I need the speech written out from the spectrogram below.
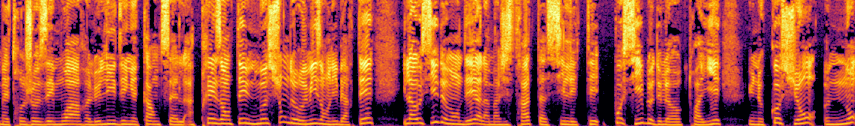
Maître José Moire, le leading counsel, a présenté une motion de remise en liberté. Il a aussi demandé à la magistrate s'il était possible de leur octroyer une caution non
